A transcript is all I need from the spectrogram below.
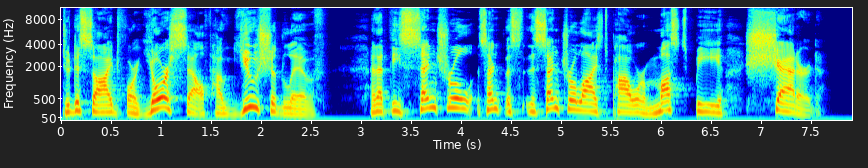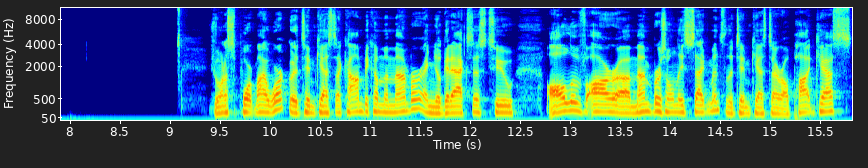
to decide for yourself how you should live. And that the central, the centralized power must be shattered. If you want to support my work, go to timcast.com, become a member, and you'll get access to all of our uh, members only segments on the Timcast IRL podcasts.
